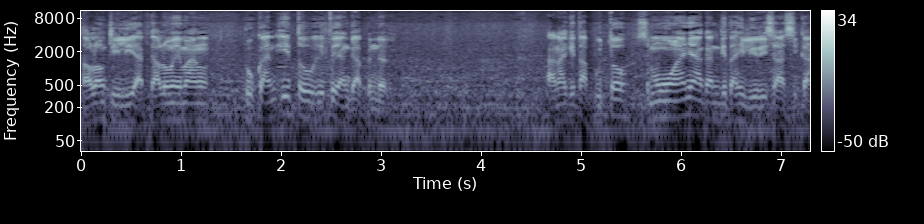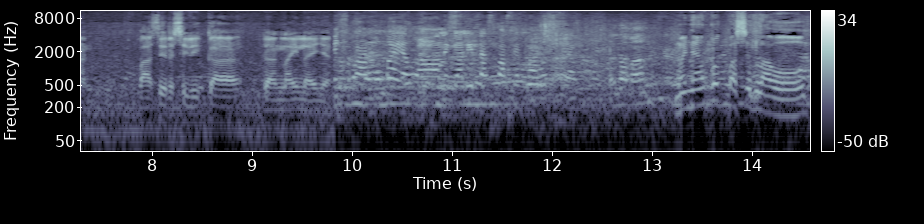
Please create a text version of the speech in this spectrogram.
tolong dilihat kalau memang bukan itu, itu yang nggak benar. Karena kita butuh, semuanya akan kita hilirisasikan. pasir silika, dan lain-lainnya. Legalitas pasir Menyangkut pasir laut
